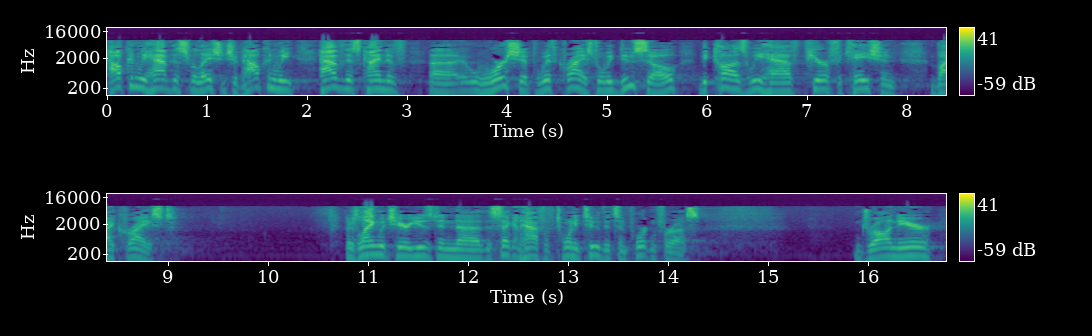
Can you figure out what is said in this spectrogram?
How can we have this relationship? How can we have this kind of uh, worship with Christ? Well, we do so because we have purification by Christ. There's language here used in uh, the second half of 22 that's important for us. Draw near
